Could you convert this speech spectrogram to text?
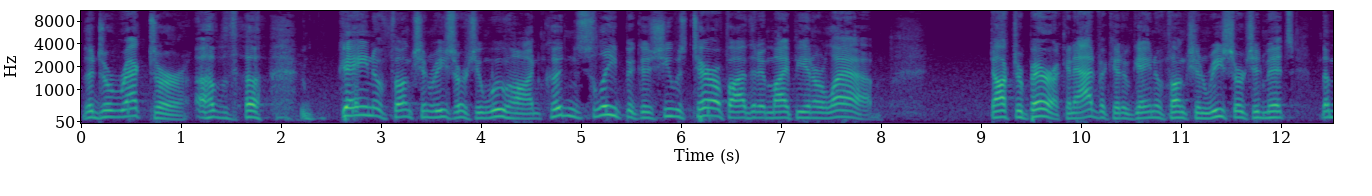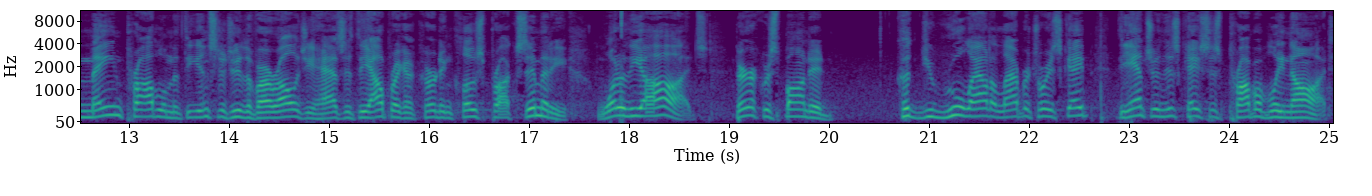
The director of the gain of function research in Wuhan couldn't sleep because she was terrified that it might be in her lab. Dr. Baric, an advocate of gain of function research, admits the main problem that the Institute of Virology has is the outbreak occurred in close proximity. What are the odds? Baric responded, Could you rule out a laboratory escape? The answer in this case is probably not.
